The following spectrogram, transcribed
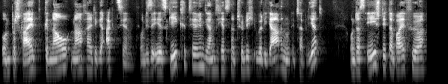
und beschreibt genau nachhaltige Aktien. Und diese ESG-Kriterien, die haben sich jetzt natürlich über die Jahre nun etabliert. Und das E steht dabei für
